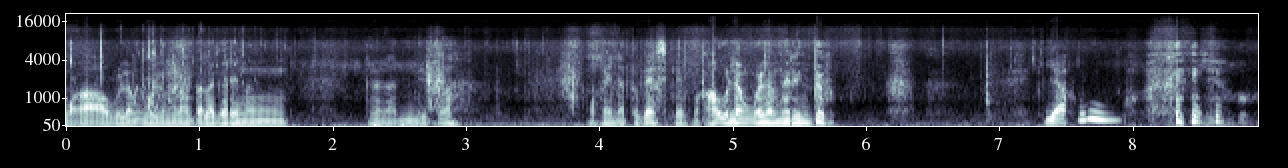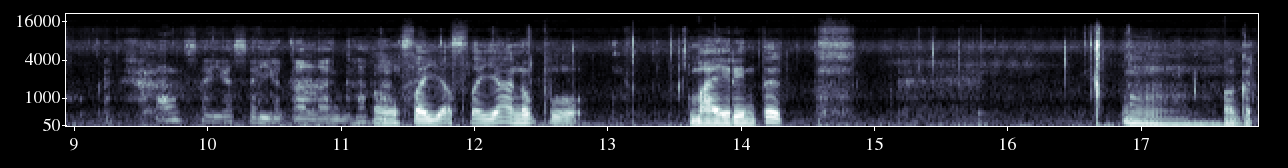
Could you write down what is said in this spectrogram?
makaulang-ulang lang talaga rin ng ano natin dito ah. Okay na to guys, kaya makaulang-ulang na rin to. Yahoo! Ang saya-saya talaga. Ang saya-saya, ano po. May rin to. Hmm, agat.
